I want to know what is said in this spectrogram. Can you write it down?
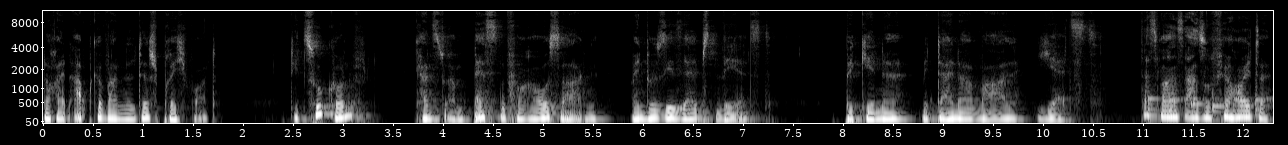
noch ein abgewandeltes Sprichwort. Die Zukunft kannst du am besten voraussagen, wenn du sie selbst wählst. Beginne mit deiner Wahl jetzt. Das war es also für heute.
